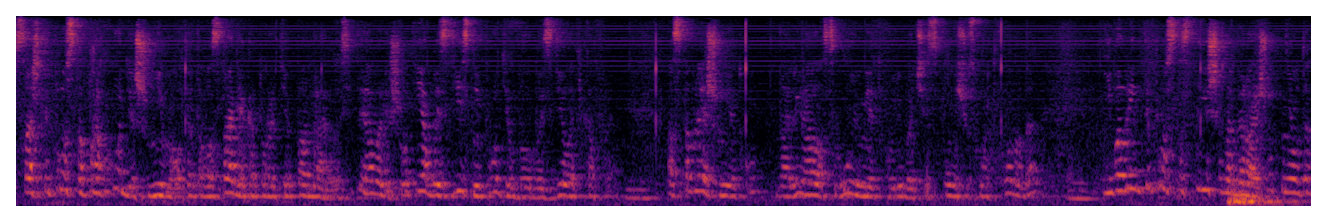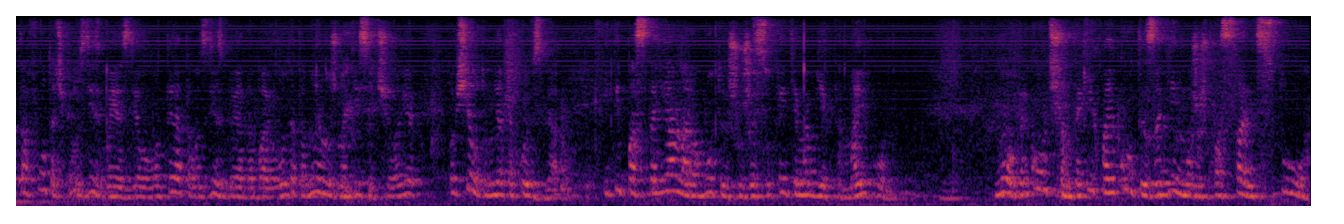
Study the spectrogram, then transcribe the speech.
Саша, ты просто проходишь мимо вот этого здания, которое тебе понравилось, и ты говоришь, вот я бы здесь не против был бы сделать кафе. Угу. Оставляешь метку, да, либо голосовую метку, либо через, с помощью смартфона, да? И во время ты просто стоишь и выбираешь, вот мне вот эта фоточка, вот здесь бы я сделал вот это, вот здесь бы я добавил вот это, мне нужно 10 человек. Вообще вот у меня такой взгляд. И ты постоянно работаешь уже с вот этим объектом, маяком. Но прикол в чем, таких маяков ты за день можешь поставить 100,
